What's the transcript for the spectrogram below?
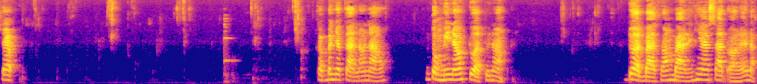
แซ่บ กับบรรยากาศหนาวๆต้องมีแนวจวดพี่น้องจวดบาทสองบาทเฮียซัดออกเลยล่ะ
